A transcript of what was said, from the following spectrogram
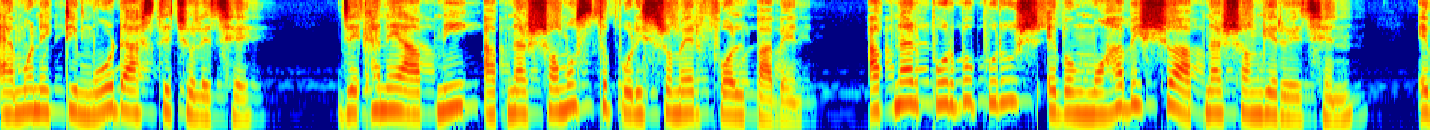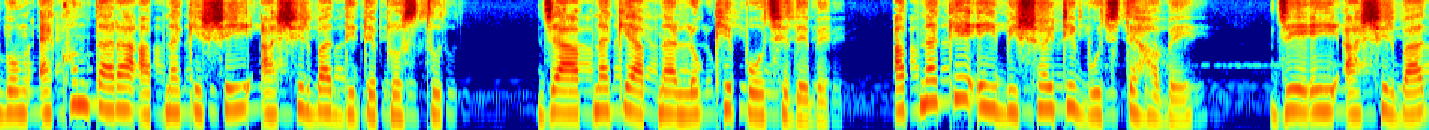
এমন একটি মোড আসতে চলেছে, যেখানে আপনি আপনার সমস্ত পরিশ্রমের ফল পাবেন। আপনার পূর্বপুরুষ এবং মহাবিশ্ব আপনার সঙ্গে রয়েছেন এবং এখন তারা আপনাকে সেই আশীর্বাদ দিতে প্রস্তুত, যা আপনাকে আপনার লক্ষ্যে পৌঁছে দেবে। আপনাকে এই বিষয়টি বুঝতে হবে যে এই আশীর্বাদ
